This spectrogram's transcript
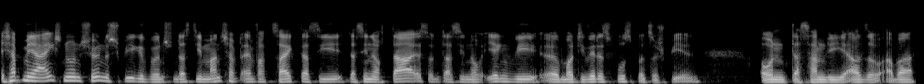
ich habe mir eigentlich nur ein schönes Spiel gewünscht und dass die Mannschaft einfach zeigt, dass sie, dass sie noch da ist und dass sie noch irgendwie äh, motiviert ist, Fußball zu spielen. Und das haben die also aber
